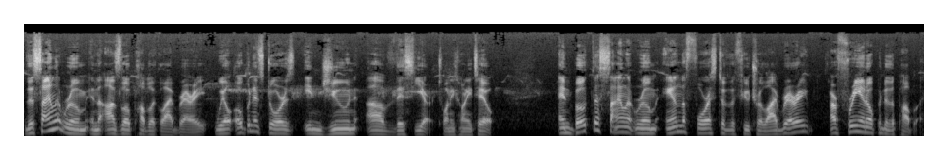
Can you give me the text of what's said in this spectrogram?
The Silent Room in the Oslo Public Library will open its doors in June of this year, 2022. And both the Silent Room and the Forest of the Future Library are free and open to the public.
